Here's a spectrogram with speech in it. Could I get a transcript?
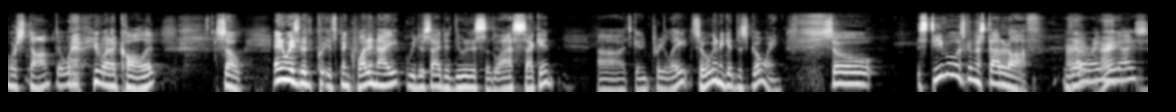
or stomped or whatever you want to call it. So, anyways, it's been, it's been quite a night. We decided to do this at the last second. Uh, it's getting pretty late, so we're going to get this going. So, Steve is going to start it off. Is that all right with you guys?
